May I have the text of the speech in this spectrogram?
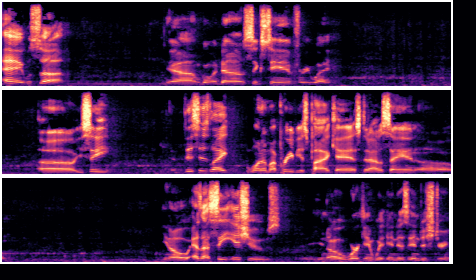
Hey, what's up? Yeah, I'm going down 610 freeway. Uh, you see, this is like one of my previous podcasts that I was saying, um, you know, as I see issues, you know, working with in this industry,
